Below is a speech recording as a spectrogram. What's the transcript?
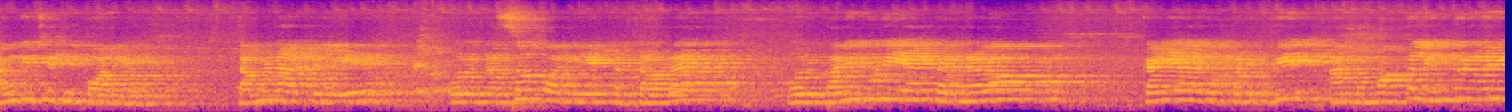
அங்கிச்செட்டிப்பாளையம் தமிழ்நாட்டிலேயே ஒரு நெசவுப்பாரி இயக்கத்தோட ஒரு பதிமூணு ஏக்கர் நிலம் கையகப்படுத்தி அந்த மக்கள் இன்று வரை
